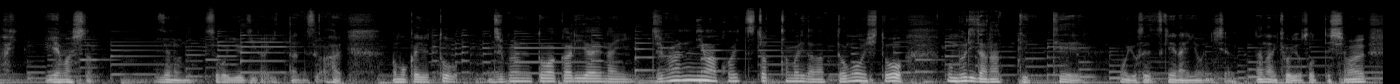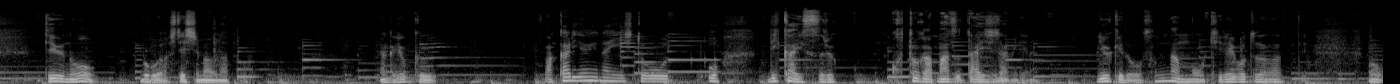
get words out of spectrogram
はい言えました。言うのにすごい勇気がいったんですがはい。もう一回言うと自分と分かり合えない自分にはこいつちょっと無理だなって思う人をもう無理だなって言ってもう寄せつけないようにしちゃう。なんなら距離を取ってしまうっていうのを僕はしてしまうなと。なんかよく分かり合えない人を理解することがまず大事だみたいな。言うけどそんなんもう綺麗事だなって。もう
